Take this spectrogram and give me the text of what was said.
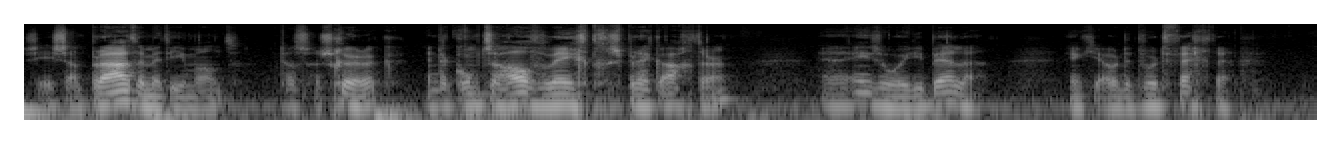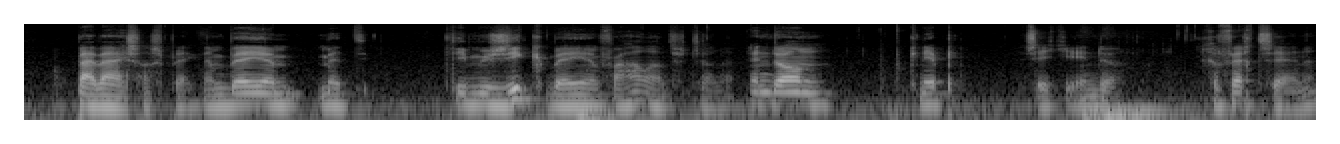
ze is aan het praten met iemand. Dat is een schurk. En daar komt ze halverwege het gesprek achter. En ineens hoor je die bellen. Dan denk je, oh, dit wordt vechten. Bij wijze van spreken. Dan ben je met die muziek ben je een verhaal aan het vertellen. En dan, knip, zit je in de gevechtscène.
